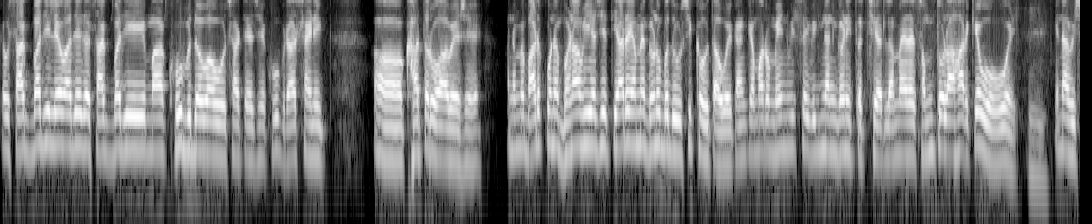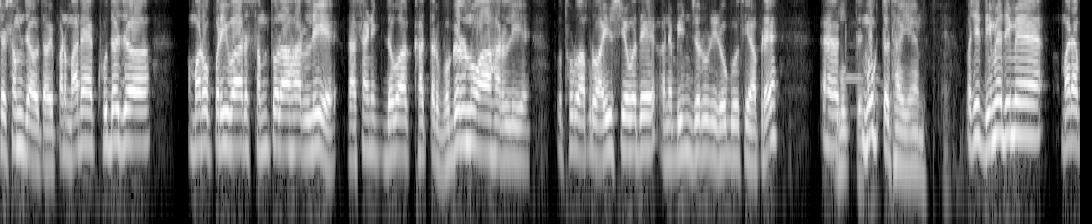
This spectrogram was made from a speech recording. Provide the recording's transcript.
કે શાકભાજી લેવા જઈએ તો શાકભાજીમાં ખૂબ દવાઓ છાંટે છે, ખૂબ રાસાયણિક ખાતરો આવે છે. અને અમે બાળકોને ભણાવીએ છીએ ત્યારે અમે ઘણું બધું શીખવતા હોય કારણ કે અમારો મેઇન વિષય વિજ્ઞાન ગણિત જ છે એટલે અમે સમતોલ આહાર કેવો હોય એના વિશે સમજાવતા હોય પણ મારે ખુદ જ અમારો પરિવાર સમતોલ આહાર લઈએ રાસાયણિક દવા ખાતર વગરનો આહાર લઈએ તો થોડું આપણું આયુષ્ય વધે અને બિનજરૂરી રોગોથી આપણે મુક્ત. થઈએ થાય એમ. પછી ધીમે ધીમે મારા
